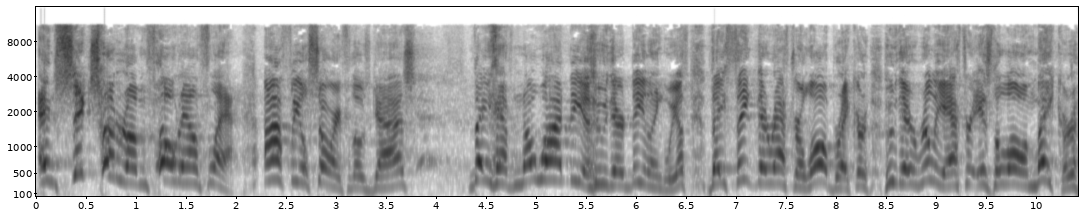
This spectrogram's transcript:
and 600 of them fall down flat. I feel sorry for those guys. They have no idea who they're dealing with. They think they're after a lawbreaker. Who they're really after is the lawmaker.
